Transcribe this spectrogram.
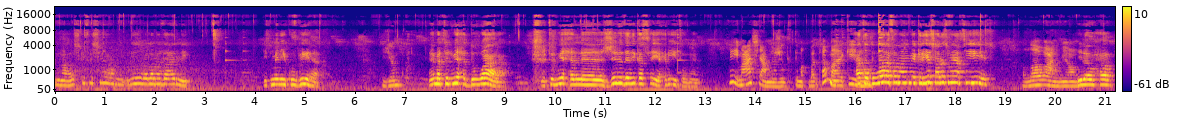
ما نعرفش كيفاش يعمل والله ما ظهر لي. يتمنيكوا بيها. يمكن اما تلويح الدوارة. وتلويح ال- الجلد هذيك صحيح ريتهم يعني. هي ما عادش يعمل جلد كما قبل. فما أكيد. حتى هو. الدوارة فما ما ياكلهاش علاش ما يعطيهاش. الله أعلم يا عم يلوحها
